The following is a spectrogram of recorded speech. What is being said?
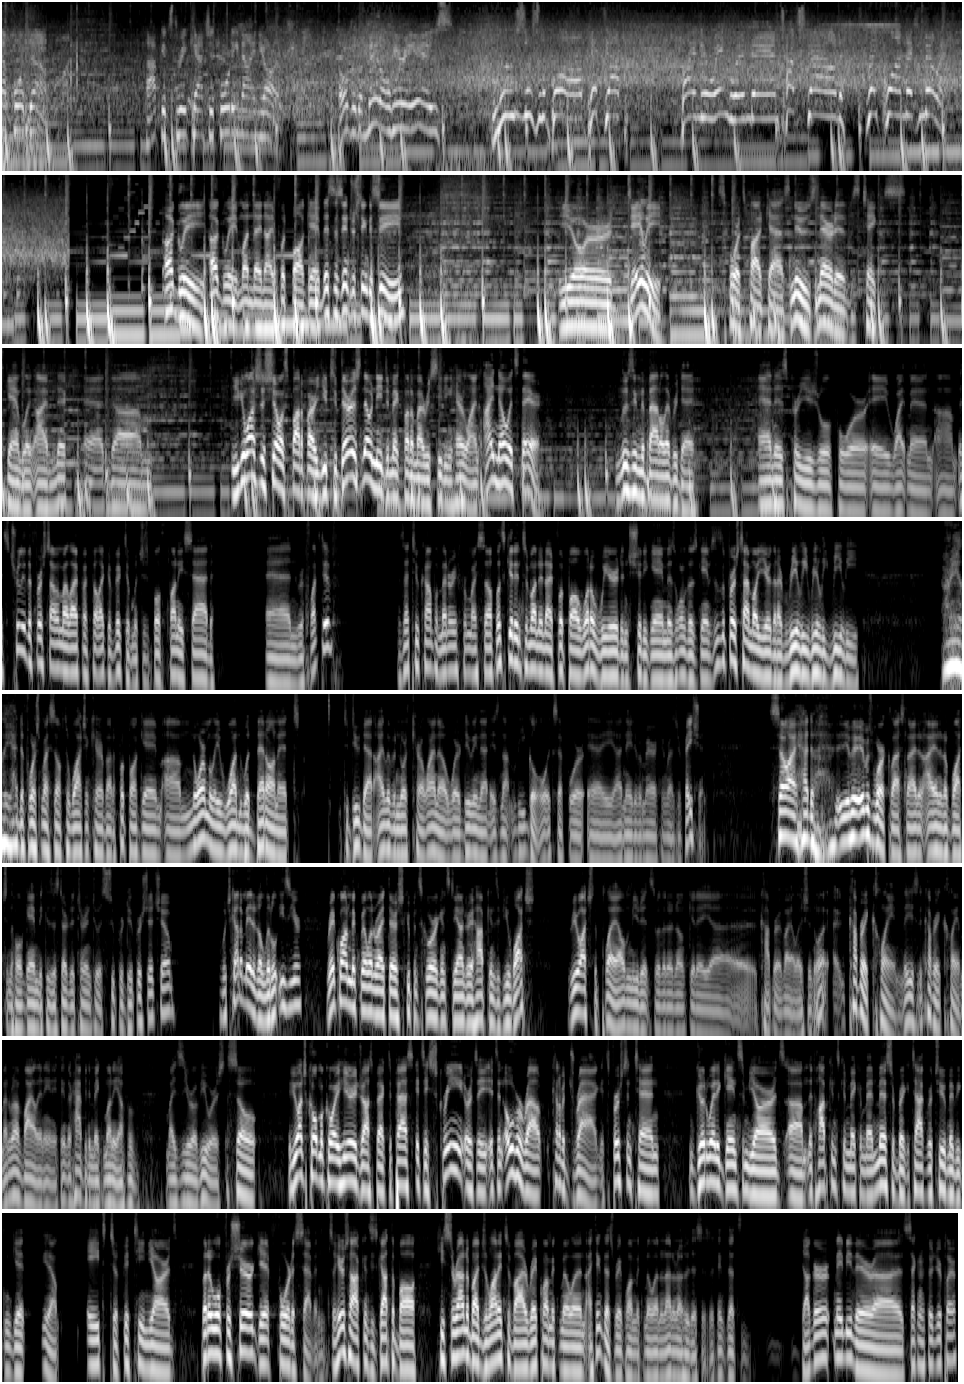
up fourth down. Hopkins three catches, 49 yards. Over the middle, here he is. Loses the ball, picked up by New England, and touchdown, Raekwon McMillan. Ugly, ugly Monday night football game. This is interesting to see. Your daily sports podcast, news, narratives, takes, gambling. I'm Nick, and um, you can watch this show on Spotify or YouTube. There is no need to make fun of my receding hairline. I know it's there. I'm losing the battle every day, and as per usual for a white man, um, it's truly the first time in my life I felt like a victim, which is both funny, sad, and reflective. Is that too complimentary for myself? Let's get into Monday Night Football. What a weird and shitty game is one of those games. This is the first time all year that I've really, really, really, really had to force myself to watch and care about a football game. Um, normally, one would bet on it to do that. I live in North Carolina, where doing that is not legal except for a, a Native American reservation. So I had to, it, it was work last night, and I ended up watching the whole game because it started to turn into a super duper shit show which kind of made it a little easier. Raekwon McMillan right there, scoop and score against DeAndre Hopkins. If you watch, rewatch the play, I'll mute it so that I don't get a uh, copyright violation. Well, copyright claim. They use the copyright claim. I'm not violating anything. They're happy to make money off of my zero viewers. So if you watch Colt McCoy here, he drops back to pass. It's a screen or it's a it's an over route, kind of a drag. It's first and ten. Good way to gain some yards. Um, if Hopkins can make a man miss or break a tackle or two, maybe he can get you know eight to 15 yards but it will for sure get four to seven. So here's Hopkins. He's got the ball. He's surrounded by Jahlani Tavai, Raekwon McMillan. I think that's Raekwon McMillan, and I don't know who this is. I think that's Dugger, maybe their uh, second or third year player.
